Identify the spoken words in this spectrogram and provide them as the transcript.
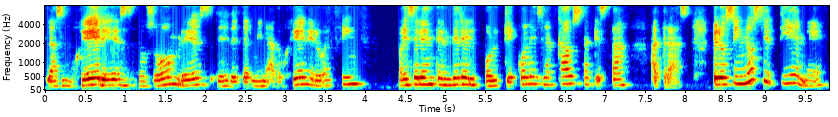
las mujeres, los hombres de determinado género, en fin, es el entender el por qué, cuál es la causa que está atrás. Pero si no se tiene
